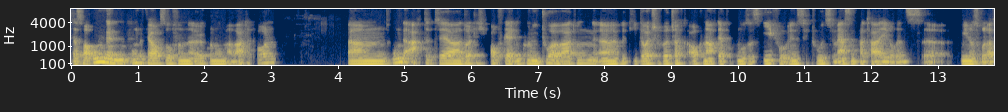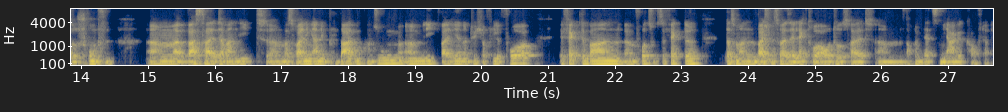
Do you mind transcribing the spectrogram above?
Das war ungefähr auch so von äh, Ökonomen erwartet worden. Ähm, ungeachtet der deutlich aufgehellten Konjunkturerwartungen äh, wird die deutsche Wirtschaft auch nach der Prognose des IFO-Instituts im ersten Quartal jedoch ins äh, Minus, also schrumpfen. Ähm, was halt daran liegt, äh, was vor allen Dingen an dem privaten Konsum ähm, liegt, weil hier natürlich auch viele Voreffekte waren, ähm, Vorzugseffekte, dass man beispielsweise Elektroautos halt ähm, noch im letzten Jahr gekauft hat.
